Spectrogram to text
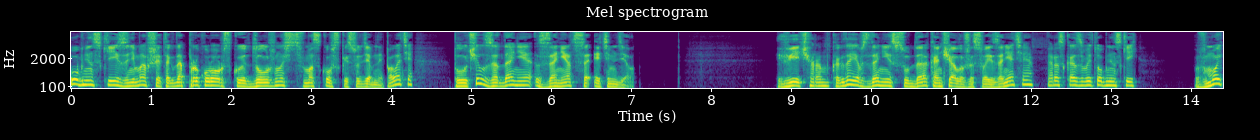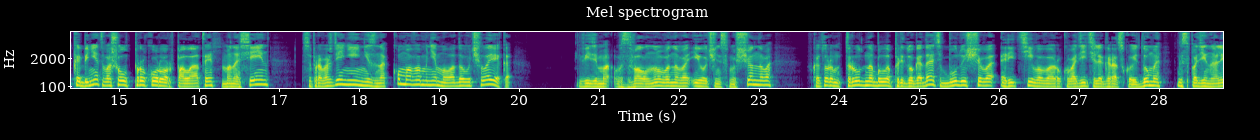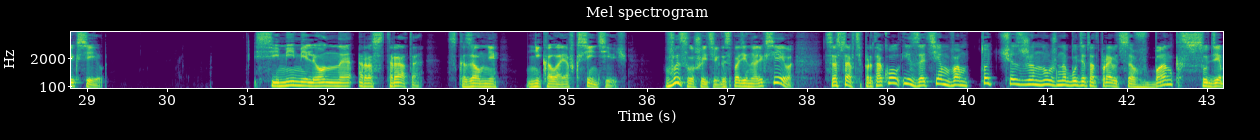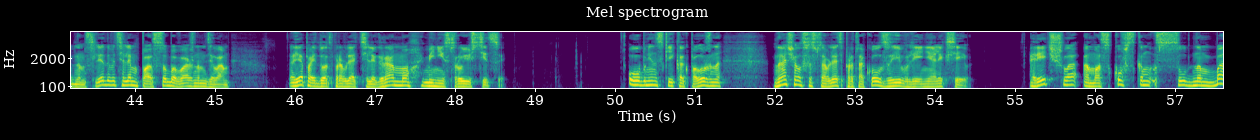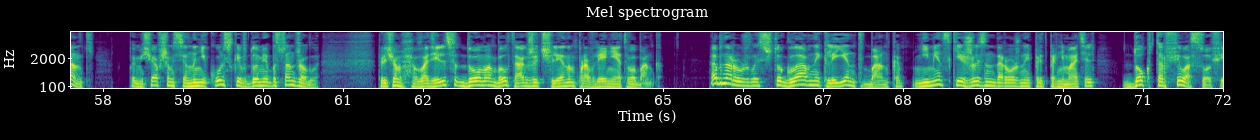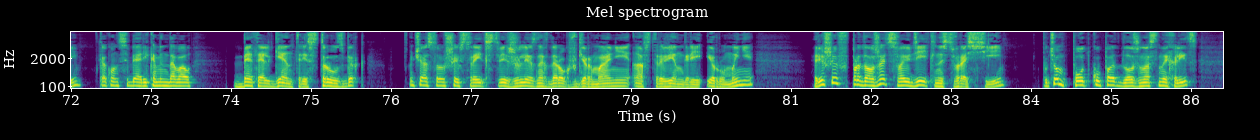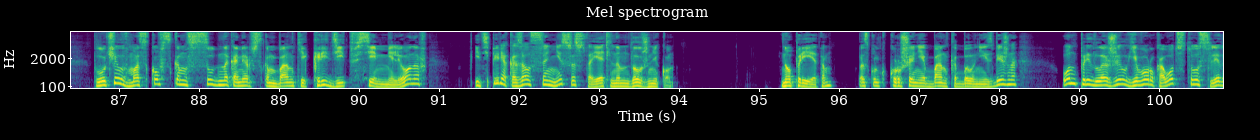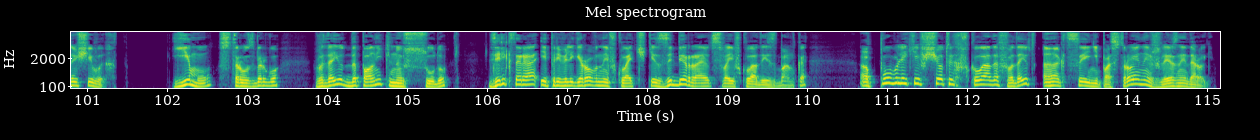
Обнинский, занимавший тогда прокурорскую должность в Московской судебной палате, получил задание заняться этим делом. Вечером, когда я в здании суда кончал уже свои занятия, рассказывает Обнинский, в мой кабинет вошел прокурор палаты Моносеин в сопровождении незнакомого мне молодого человека, видимо, взволнованного и очень смущенного, в котором трудно было предугадать будущего ретивого руководителя городской думы господина Алексеева. «Семимиллионная растрата», — сказал мне Николай Авксентьевич. «Выслушайте господина Алексеева, составьте протокол, и затем вам тотчас же нужно будет отправиться в банк с судебным следователем по особо важным делам, а я пойду отправлять телеграмму министру юстиции». Обнинский, как положено, начал составлять протокол заявления Алексеева. Речь шла о Московском судном банке, помещавшемся на Никольской в доме Басанджогла. Причем владелец дома был также членом правления этого банка. обнаружилось, что главный клиент банка, немецкий железнодорожный предприниматель, доктор философии, как он себя рекомендовал, Бетель Гентри Струсберг, участвовавший в строительстве железных дорог в Германии, Австро-Венгрии и Румынии, решив продолжать свою деятельность в России, путем подкупа должностных лиц получил в Московском судно-коммерческом банке кредит в 7 миллионов и теперь оказался несостоятельным должником. Но при этом, поскольку крушение банка было неизбежно, он предложил его руководству следующий выход. Ему, Струсбергу, выдают дополнительную суду, директора и привилегированные вкладчики забирают свои вклады из банка, а публике в счет их вкладов выдают акции непостроенной железной дороги.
